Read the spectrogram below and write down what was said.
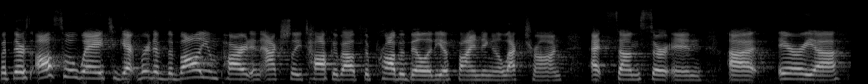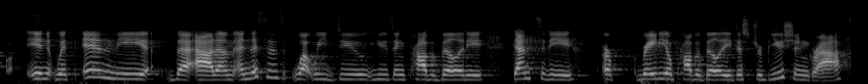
But there's also a way to get rid of the volume part and actually talk about the probability of finding an electron at some certain uh, area in, within the, the atom. And this is what we do using probability density or radial probability distribution graphs.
